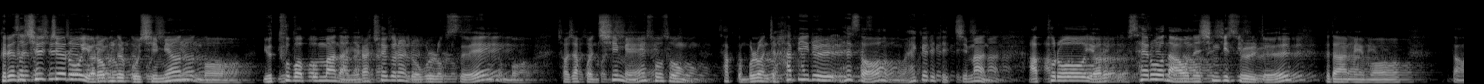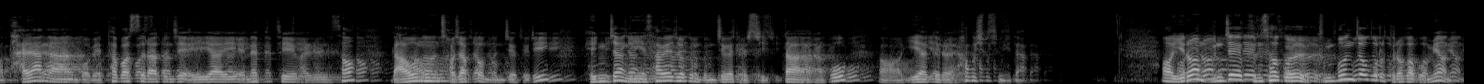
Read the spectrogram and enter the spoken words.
그래서 실제로 여러분들 보시면 뭐 유튜버뿐만 아니라 최근에 로블록스의 뭐 저작권 침해 소송 사건 물론 이제 합의를 해서 뭐 해결이 됐지만 앞으로 여러, 새로 나오는 신기술들 그 다음에 뭐 어, 다양한 뭐 메타버스라든지 AI, NFT에 관련해서 나오는 저작권 문제들이 굉장히 사회적인 문제가 될 수 있다라고 어, 이야기를 하고 싶습니다. 어, 이러한 문제 분석을 근본적으로 들어가 보면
